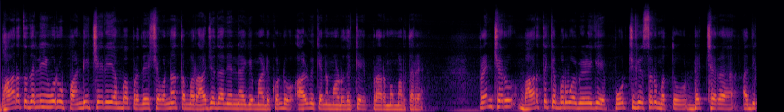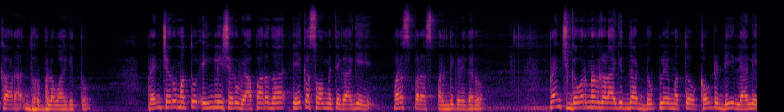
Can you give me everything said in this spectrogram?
ಭಾರತದಲ್ಲಿ ಇವರು ಪಾಂಡಿಚೇರಿ ಎಂಬ ಪ್ರದೇಶವನ್ನು ತಮ್ಮ ರಾಜಧಾನಿಯನ್ನಾಗಿ ಮಾಡಿಕೊಂಡು ಆಳ್ವಿಕೆಯನ್ನು ಮಾಡೋದಕ್ಕೆ ಪ್ರಾರಂಭ ಮಾಡ್ತಾರೆ. ಫ್ರೆಂಚರು ಭಾರತಕ್ಕೆ ಬರುವ ವೇಳೆಗೆ ಪೋರ್ಚುಗೀಸರು ಮತ್ತು ಡಚ್ಚರ ಅಧಿಕಾರ ದುರ್ಬಲವಾಗಿತ್ತು. ಫ್ರೆಂಚರು ಮತ್ತು ಇಂಗ್ಲಿಷರು ವ್ಯಾಪಾರದ ಏಕಸ್ವಾಮ್ಯತೆಗಾಗಿ ಪರಸ್ಪರ ಸ್ಪರ್ಧಿಗಳಿದರು. ಫ್ರೆಂಚ್ ಗವರ್ನರ್ಗಳಾಗಿದ್ದ ಡೂಪ್ಲೆ ಮತ್ತು ಕೌಂಟ್ ಡಿ ಲ್ಯಾಲಿ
